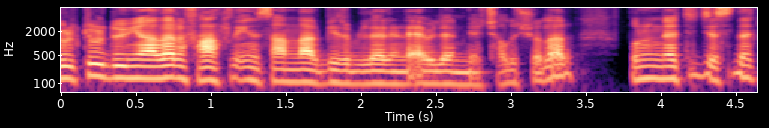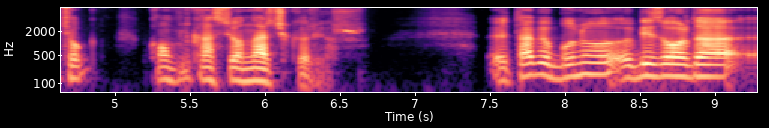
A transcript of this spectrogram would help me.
Kültür dünyaları farklı insanlar birbirleriyle evlenmeye çalışıyorlar. Bunun neticesinde çok komplikasyonlar çıkarıyor. E, tabii bunu biz orada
